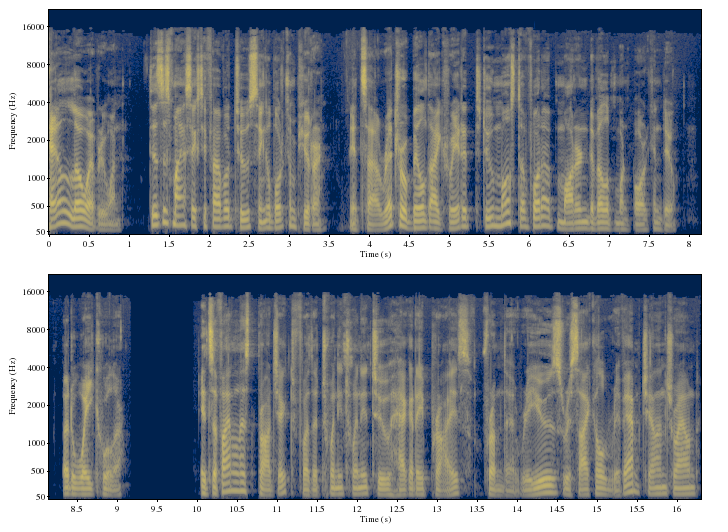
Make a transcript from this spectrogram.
Hello everyone. This is my 6502 single board computer. It's a retro build I created to do most of what a modern development board can do, but way cooler. It's a finalist project for the 2022 Hackaday Prize from the Reuse, Recycle, Revamp Challenge round,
